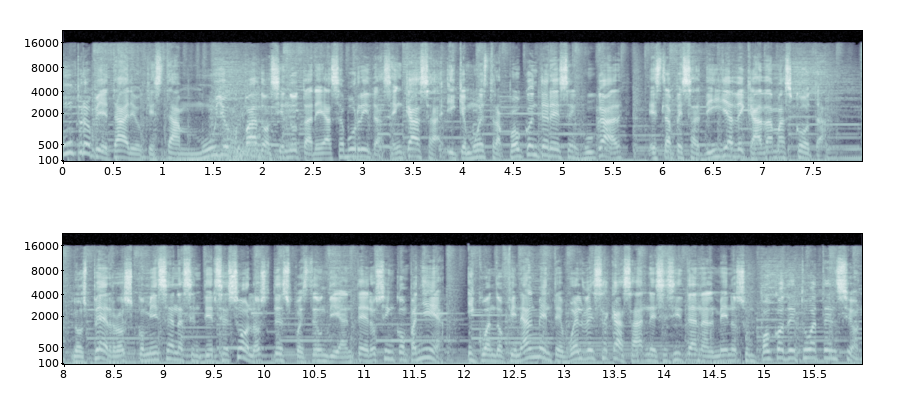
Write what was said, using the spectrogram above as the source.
Un propietario que está muy ocupado haciendo tareas aburridas en casa y que muestra poco interés en jugar es la pesadilla de cada mascota. Los perros comienzan a sentirse solos después de un día entero sin compañía y cuando finalmente vuelves a casa necesitan al menos un poco de tu atención.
